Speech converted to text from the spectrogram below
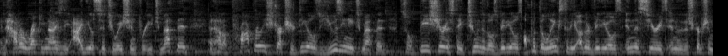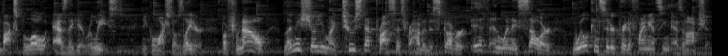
and how to recognize the ideal situation for each method and how to properly structure deals using each method. So be sure to stay tuned to those videos. I'll put the links to the other videos in this series in the description box below as they get released. You can watch those later. But for now, let me show you my two-step process for how to discover if and when a seller will consider creative financing as an option.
